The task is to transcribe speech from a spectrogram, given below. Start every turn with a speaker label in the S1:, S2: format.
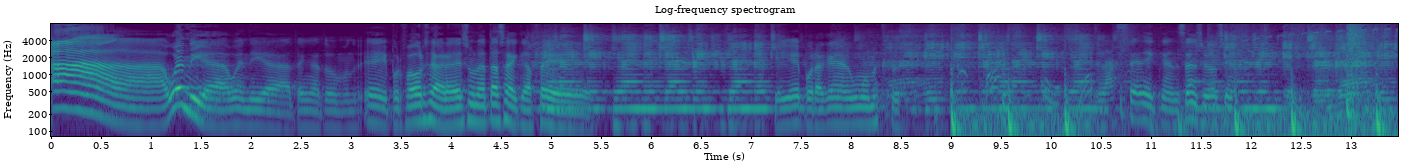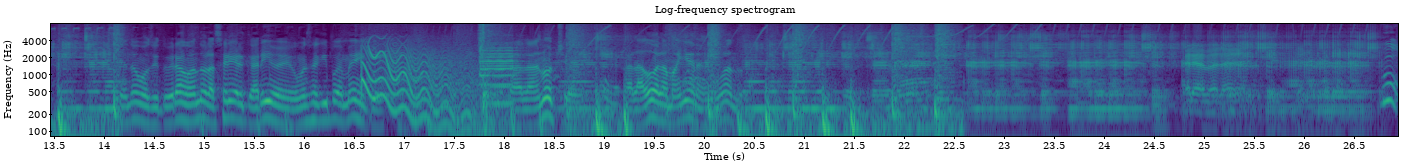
S1: Ah, buen día, buen día, tenga todo el mundo. Ey, por favor, se agradece una taza de café que llegue por acá en algún momento. Clase de cansancio, sé. Siento como si estuviera jugando la Serie del Caribe con ese equipo de México. A la noche, a las 2 de la mañana jugando. Uh.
